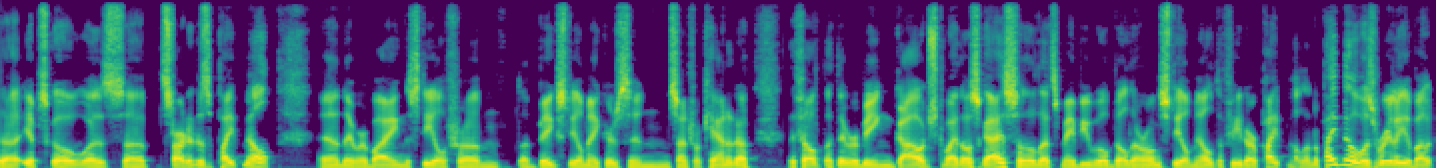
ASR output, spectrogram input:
uh, IPSCO was uh, started as a pipe mill and they were buying the steel from the big steel makers in central Canada. They felt that they were being gouged by those guys, so let's maybe we'll build our own steel mill to feed our pipe mill. And the pipe mill was really about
